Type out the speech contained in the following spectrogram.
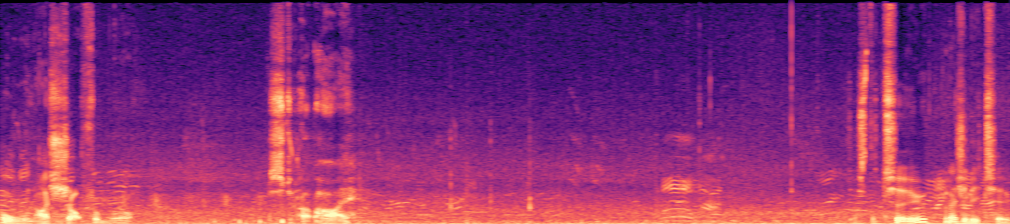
Oh, nice shot from Will. Stood up high. Just the two, leisurely two.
